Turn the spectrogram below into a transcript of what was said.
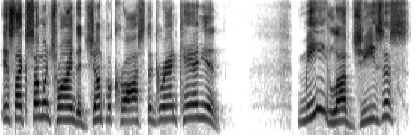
It's like someone trying to jump across the Grand Canyon. Me love Jesus?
